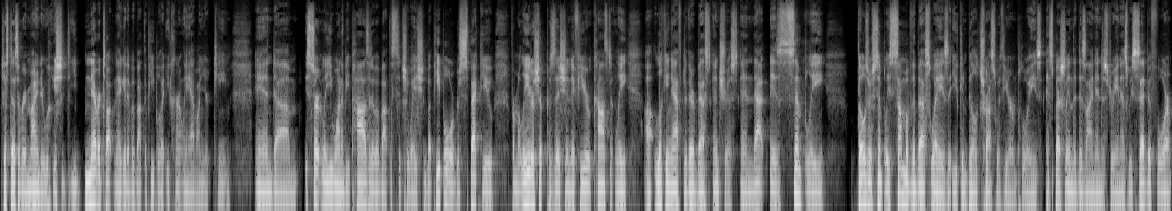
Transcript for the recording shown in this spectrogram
just as a reminder, we should never talk negative about the people that you currently have on your team. And um, certainly you want to be positive about the situation, but people will respect you from a leadership position if you're constantly uh, looking after their best interests. And that is simply those are simply some of the best ways that you can build trust with your employees, especially in the design industry. And as we said before,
